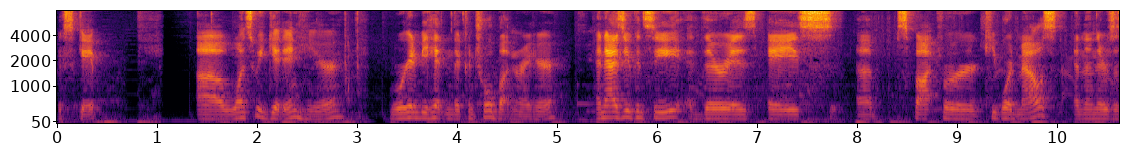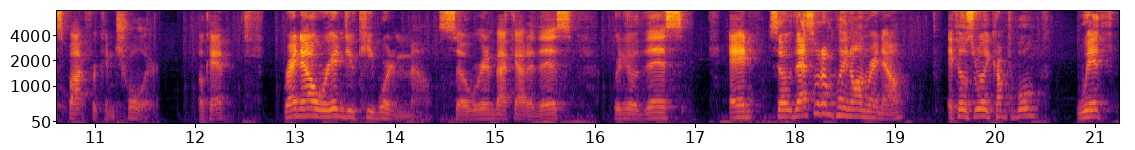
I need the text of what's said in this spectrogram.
escape. Uh, once we get in here, we're going to be hitting the control button right here. And as you can see, there is a spot for keyboard mouse, and then there's a spot for controller. Okay? Right now, we're going to do keyboard and mouse. So we're going to back out of this. We're to go this. And so that's what I'm playing on right now. It feels really comfortable with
